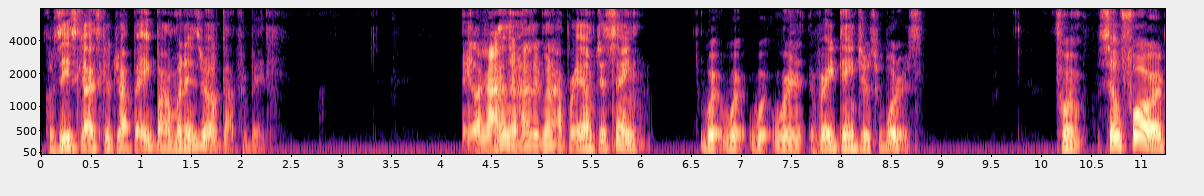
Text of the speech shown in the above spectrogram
Because these guys could drop a bomb on Israel, God forbid. Like, I don't know how they're going to operate. I'm just saying we're, we're, we're in very dangerous waters. For so far,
